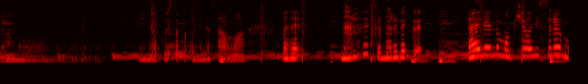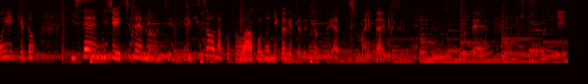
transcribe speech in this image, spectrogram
あのー、連絡したこと皆さんはまあねなるべくなるべく来年の目標にするもいいけど2021年のうちにできそうなことはこの2ヶ月でちょっとやってしまいたいですよね。ということで引き続き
